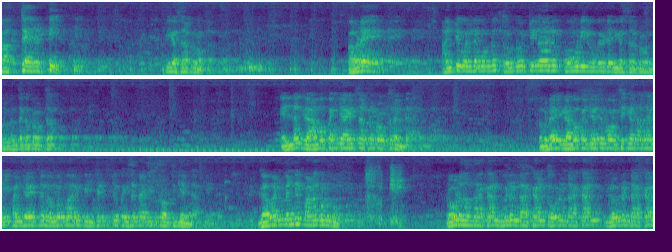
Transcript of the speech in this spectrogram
പത്തിരട്ടി വികസന പ്രവർത്തനം. അവിടെ അഞ്ചു കൊല്ലം കൊണ്ട് തൊണ്ണൂറ്റിനാല് കോടി രൂപയുടെ വികസന പ്രവർത്തനം. എന്തൊക്കെ പ്രവർത്തനം? എല്ലാം ഗ്രാമപഞ്ചായത്ത് പ്രവർത്തനമല്ല. ഇവിടെ ഗ്രാമപഞ്ചായത്ത് പ്രവർത്തിക്കുക എന്ന് പറഞ്ഞാൽ ഈ പഞ്ചായത്തിലെ മെമ്പർമാർ പിരിച്ചെടുത്തിട്ട് പൈസ ഉണ്ടാക്കിയിട്ട് പ്രവർത്തിക്കണ്ട ഗവൺമെന്റ് പണം കൊടുക്കും. റോഡ് നന്നാക്കാൻ വീടുണ്ടാക്കാൻ തോടുണ്ടാക്കാൻ ഗ്രൗണ്ട് ഉണ്ടാക്കാൻ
